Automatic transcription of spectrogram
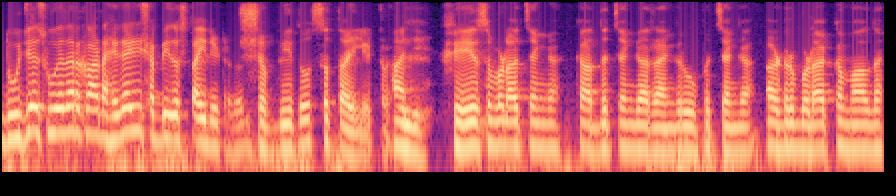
ਦੂਜੇ ਸੂਏ ਦਾ ਰਿਕਾਰਡ ਹੈਗਾ ਜੀ 26 ਤੋਂ 27 ਲੀਟਰ ਦੁੱਧ। 26 ਤੋਂ 27 ਲੀਟਰ। ਹਾਂਜੀ। ਫੇਸ ਬੜਾ ਚੰਗਾ ਕੱਦ ਚੰਗਾ ਰੰਗ ਰੂਪ ਚੰਗਾ ਆਰਡਰ ਬੜਾ ਕਮਾਲ ਦਾ।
